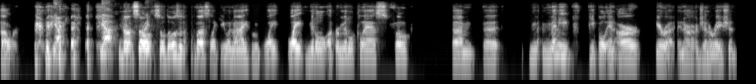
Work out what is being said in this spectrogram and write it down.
power. Yeah, yeah. You know, so right. so those of us like you and I, who white, white, middle, upper middle class folk, um, uh, m- many people in our era, in our generation,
